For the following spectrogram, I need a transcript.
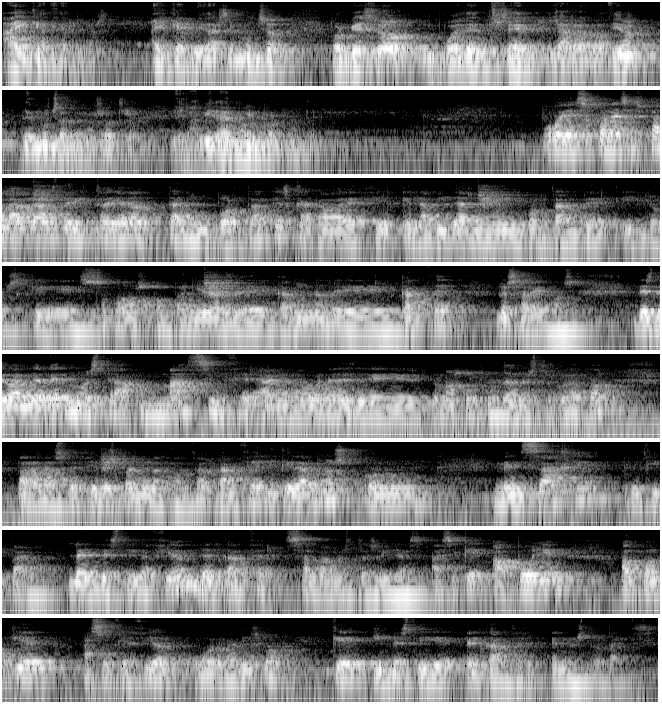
hay que hacerlas. Hay que cuidarse mucho porque eso puede ser la salvación de muchos de nosotros. Y la vida es muy importante. Pues con esas palabras de Victoriano tan importantes que acaba de decir que la vida es muy importante y los que somos compañeros del camino del cáncer lo sabemos. Desde Valderred nuestra más sincera enhorabuena desde lo más profundo de nuestro corazón para la Asociación Española contra el Cáncer y quedarnos con un mensaje principal. La investigación del cáncer salva nuestras vidas, así que apoyen a cualquier asociación u organismo que investigue el cáncer en nuestro país.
